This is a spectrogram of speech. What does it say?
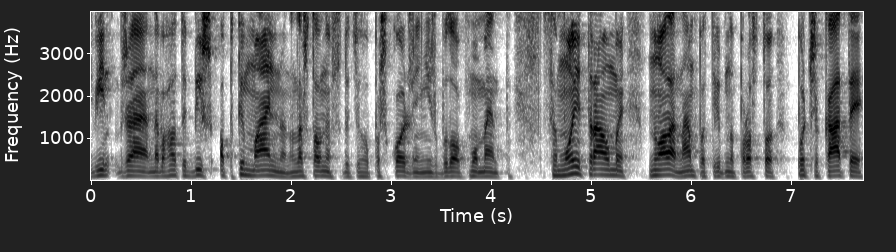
він вже набагато більш оптимально налаштований щодо цього пошкодження, ніж було в момент самої травми. Ну але нам потрібно просто почекати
